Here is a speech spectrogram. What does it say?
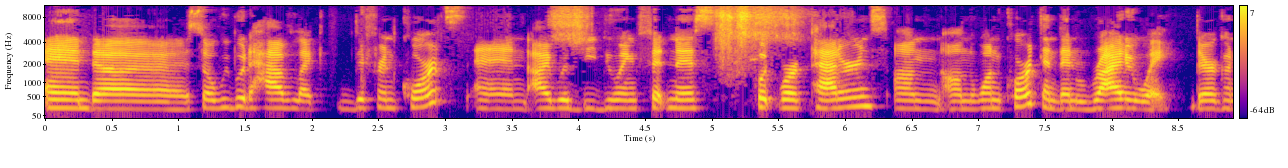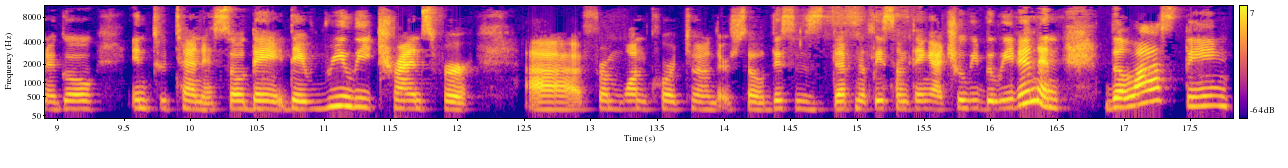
And uh, so we would have like different courts, and I would be doing fitness footwork patterns on on one court, and then right away they're gonna go into tennis. So they they really transfer uh, from one court to another. So this is definitely something I truly believe in. And the last thing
